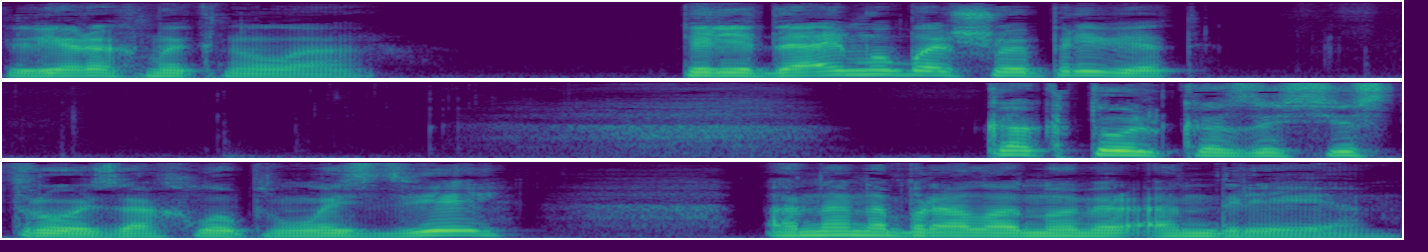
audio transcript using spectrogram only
Лера хмыкнула. «Передай ему большой привет». Как только за сестрой захлопнулась дверь, она набрала номер Андрея.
